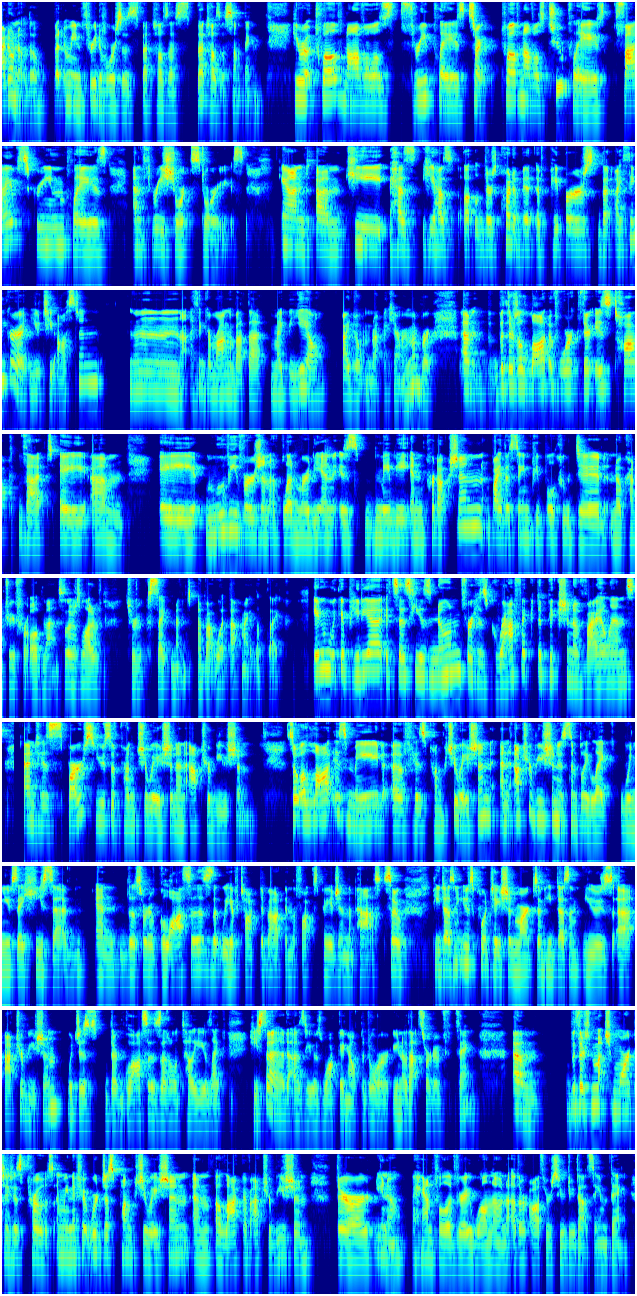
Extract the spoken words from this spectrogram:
I don't know though, but I mean, three divorces that tells us that tells us something. He wrote twelve novels, three plays. Sorry, twelve novels, two plays, five screenplays, and three short stories. And um, he has he has uh, there's quite a bit of papers that I think are at UT Austin. Mm, I think I'm wrong about that. Might be Yale. I don't I can't remember. Um, but there's a lot of work. There is talk that a um, a movie version of Blood Meridian is maybe in production by the same people who did No Country for Old Men. So there's a lot of sort of excitement about what that might look like. In Wikipedia, it says he is known for his graphic depiction of violence and his sparse use of punctuation and attribution. So a lot is made of his punctuation, and attribution is simply like when you say he said and the sort of glosses that we have talked about in the Foxed page in the past. So he doesn't use quotation marks and he doesn't use uh, attribution, which is their glosses that'll tell you, like he said as he was walking out the door, you know, that sort of thing. Um, but there's much more to his prose. I mean, if it were just punctuation and a lack of attribution, there are, you know, a handful of very well-known other authors who do that same thing.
